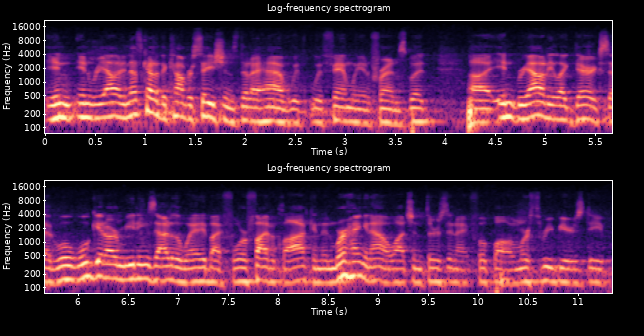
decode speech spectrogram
in, in reality, and that's kind of the conversations that I have with, with family and friends. But uh, in reality, like Derek said, we'll, we'll get our meetings out of the way by 4 or 5 o'clock, and then we're hanging out watching Thursday Night Football, and we're three beers deep.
